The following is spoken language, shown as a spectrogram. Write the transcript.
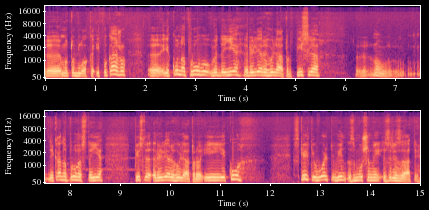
е, мотоблока і покажу, е, яку напругу видає реле-регулятор після, е, ну, яка напруга стає після реле-регулятора і яку, скільки вольт він змушений зрізати.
